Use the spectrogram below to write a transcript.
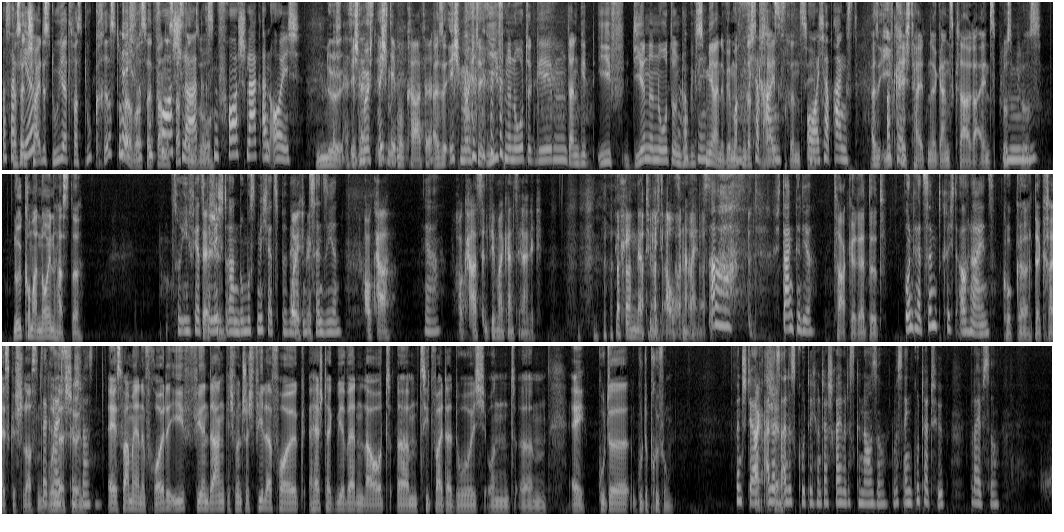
Was sagt Das ihr? entscheidest du jetzt, was du kriegst Nee, oder ich, was? ist ein Seit wann ist das Vorschlag, denn ist so? ein Vorschlag an euch. Nö, Also ich das möchte ist ich, demokratisch. Also ich möchte Yves eine Note geben, dann gibt Yves dir eine Note und du Okay. gibst mir eine. Wir machen das ich hab Kreisprinzip. Angst. Oh, ich habe Angst. also Yves Okay. Mhm. kriegt halt eine ganz klare 1 plus plus. 0,9 hast du. So, Yves, jetzt Sehr bin ich schön. dran. Du musst mich jetzt bewerten, mich. zensieren. Frau K. Ja. Frau K, sind wir mal ganz ehrlich. Wir kriegen natürlich auch eine Eins. Ah, ich danke dir. Tag gerettet. Und Herr Zimt kriegt auch eine Eins. Gucke, der Kreis geschlossen. Der Kreis Wunderschön. geschlossen. Ey, es war mir eine Freude, Yves. Vielen Dank. Ich wünsche euch viel Erfolg. Hashtag wir werden laut. Ähm, zieht weiter durch und ähm, ey, gute, gute Prüfung. Ich wünsche dir auch Dankeschön. alles, alles Gute. Ich unterschreibe das genauso. Du bist ein guter Typ. Bleib so.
